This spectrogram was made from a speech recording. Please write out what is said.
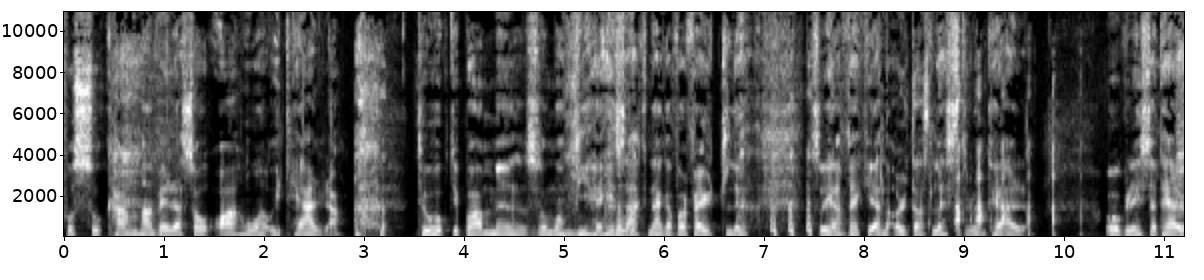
hvordan kan man være så ahoa och i terra. Du hukte på ham som om jeg har sagt noe forferdelig, Så jeg fikk en ordans lester om terra. Og grins at her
